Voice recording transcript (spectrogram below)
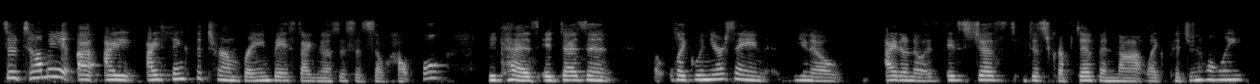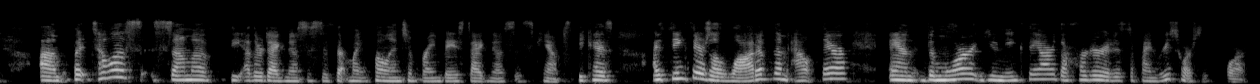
So tell me uh, i i think the term brain based diagnosis is so helpful because it doesn't like when you're saying you know I don't know. It's, it's just descriptive and not like pigeonholing. Um, but tell us some of the other diagnoses that might fall into brain based diagnosis camps because I think there's a lot of them out there. And the more unique they are, the harder it is to find resources for.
